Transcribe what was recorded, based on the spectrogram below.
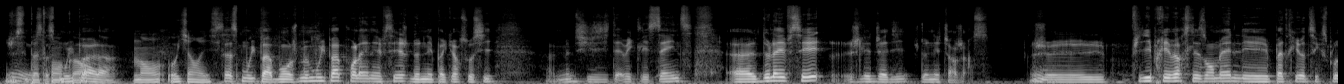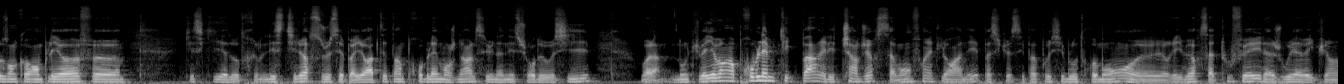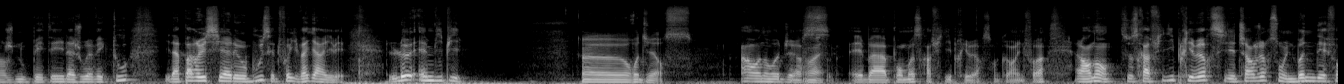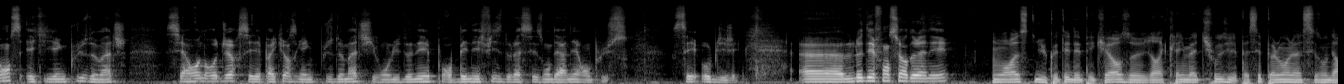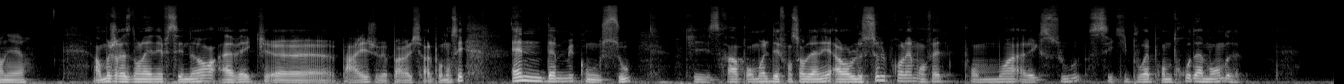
Je sais Mmh, pas ça trop se mouille encore. pas, là. Non, aucun risque. Ça se mouille pas. Bon, je me mouille pas pour la NFC, je donne les Packers aussi, euh, même si j'hésitais avec les Saints. Euh, de l'AFC, je l'ai déjà dit, je donne les Chargers. Je... Philippe Rivers les emmène, les Patriots explosent encore en playoff. euh, Qu'est-ce qu'il y a d'autre? Les Steelers, je sais pas, il y aura peut-être un problème en général, c'est une année sur deux aussi. Voilà, donc il va y avoir un problème quelque part et les Chargers, ça va enfin être leur année parce que c'est pas possible autrement. Euh, Rivers a tout fait, il a joué avec un genou pété, il a joué avec tout. Il a pas réussi à aller au bout, cette fois il va y arriver. Le MVP, Euh, Rodgers. Aaron Rodgers. Ouais. Et bah pour moi ce sera Philippe Rivers encore une fois. Alors non, ce sera Philippe Rivers si les Chargers sont une bonne défense et qu'ils gagnent plus de matchs. Si Aaron Rodgers et les Packers gagnent plus de matchs, ils vont lui donner pour bénéfice de la saison dernière en plus. C'est obligé. Euh, le défenseur de l'année. On reste du côté des Packers. euh, Je dirais que Clay Matthews, il est passé pas loin la saison dernière. Alors moi je reste dans la NFC Nord avec, euh, pareil, je vais pas réussir à le prononcer, Ndamu Kongsu, qui sera pour moi le défenseur de l'année. Alors le seul problème en fait pour moi avec Su, c'est qu'il pourrait prendre trop d'amendes.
